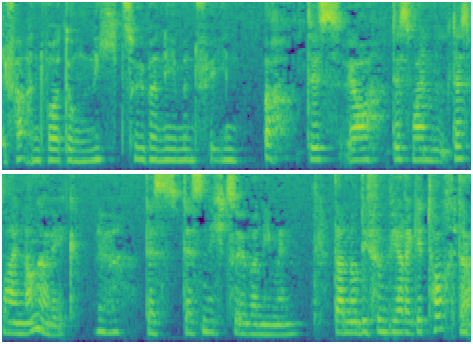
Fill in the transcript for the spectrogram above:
Die Verantwortung nicht zu übernehmen für ihn. Ach, das, ja, das war ein, das war ein langer Weg, ja. das, das nicht zu übernehmen. Dann nur die fünfjährige Tochter,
